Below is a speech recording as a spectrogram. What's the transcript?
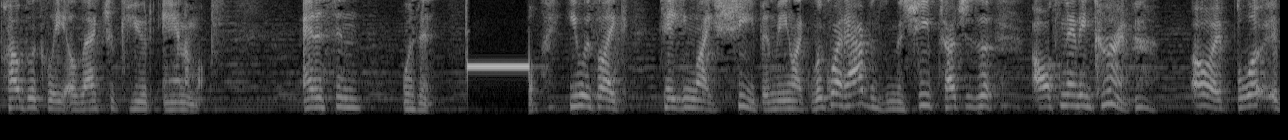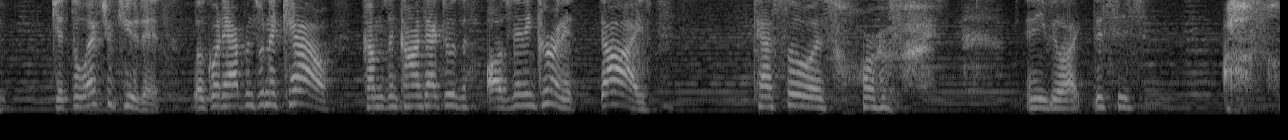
publicly electrocute animals. Edison was an he was like taking like sheep and being like, look what happens when the sheep touches the alternating current. Oh, it blow it gets electrocuted. Look what happens when a cow comes in contact with alternating current. It dies. Tesla was horrified. And he'd be like, this is awful.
